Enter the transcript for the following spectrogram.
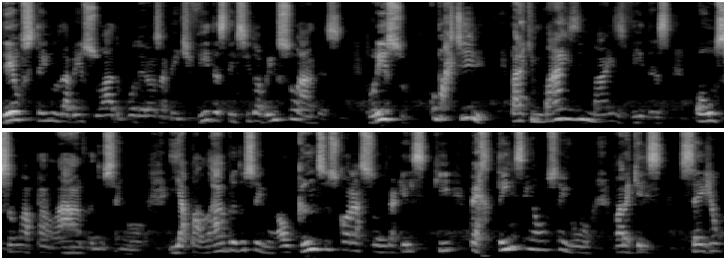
Deus tem nos abençoado poderosamente, vidas têm sido abençoadas. Por isso, compartilhe para que mais e mais vidas ouçam a palavra do Senhor. E a palavra do Senhor alcance os corações daqueles que pertencem ao Senhor, para que eles sejam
